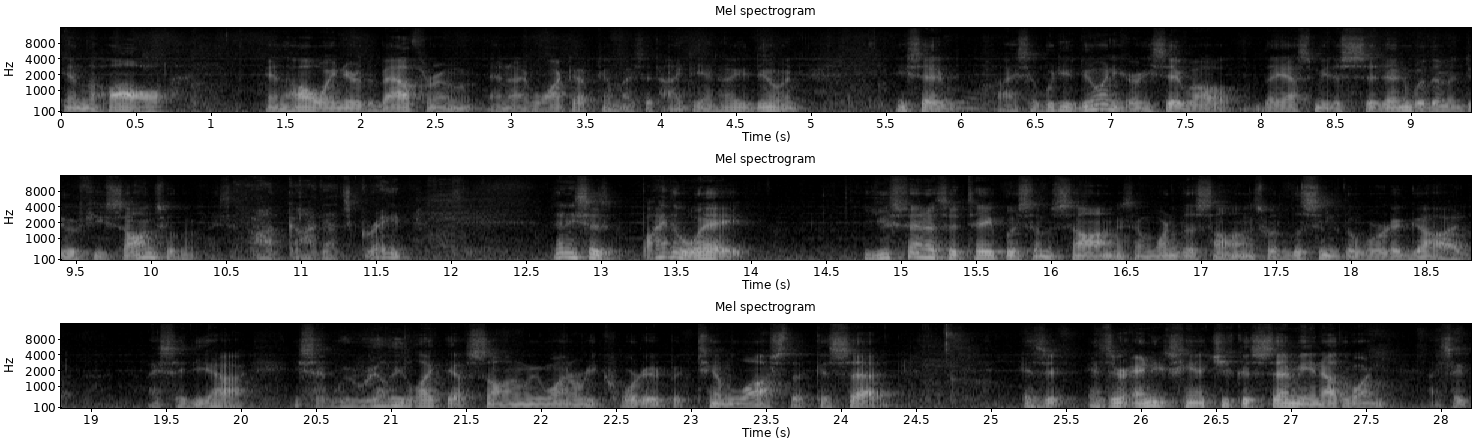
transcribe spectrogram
in the hall, in the hallway near the bathroom. And I walked up to him. I said, "Hi, Dan. How you doing?" He said, "I said, what are you doing here?" He said, "Well, they asked me to sit in with them and do a few songs with them." I said, "Oh God, that's great." Then he says, "By the way, you sent us a tape with some songs, and one of the songs was Listen to the Word of God. I said, Yeah. He said, We really like that song. We want to record it, but Tim lost the cassette. Is there any chance you could send me another one? I said,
